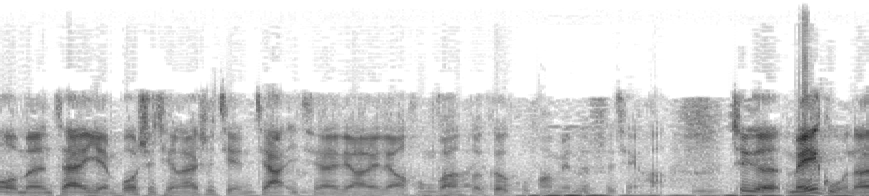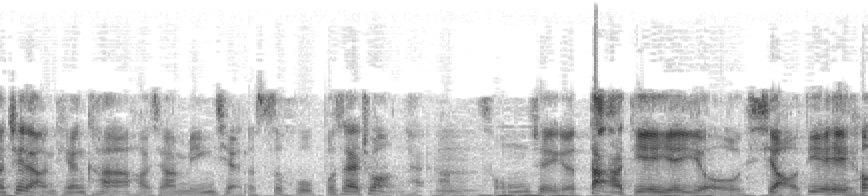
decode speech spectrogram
我们在演播室请来是简佳，一起来聊一聊宏观和个股方面的事情哈。这个美股呢，这两天看好像明显的似乎不在状态啊。从这个大跌也有，小跌也有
